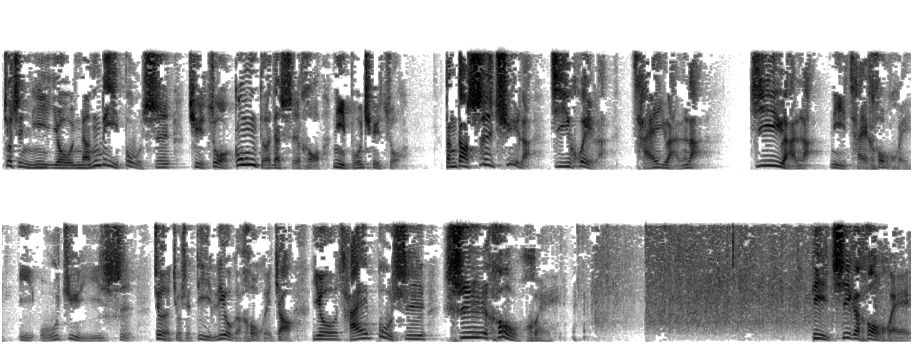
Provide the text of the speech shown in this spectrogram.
就是你有能力布施去做功德的时候，你不去做；等到失去了机会了、财源了、机缘了，你才后悔，已无惧于事。这就是第六个后悔，叫有财不施，施后悔。第七个后悔。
